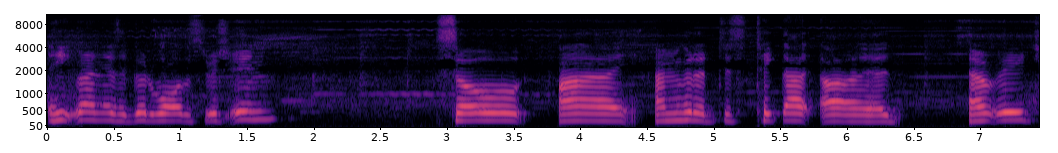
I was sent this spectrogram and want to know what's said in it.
Heatran is a good wall to switch in. So uh, I'm gonna just take that uh, Outrage.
